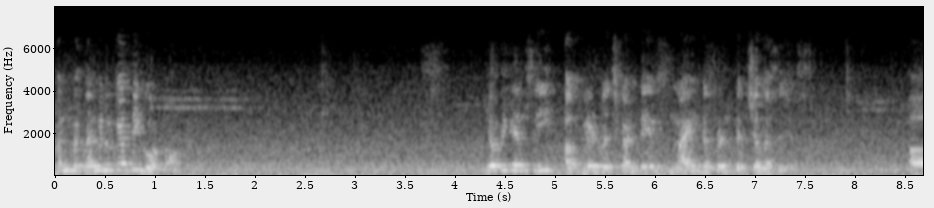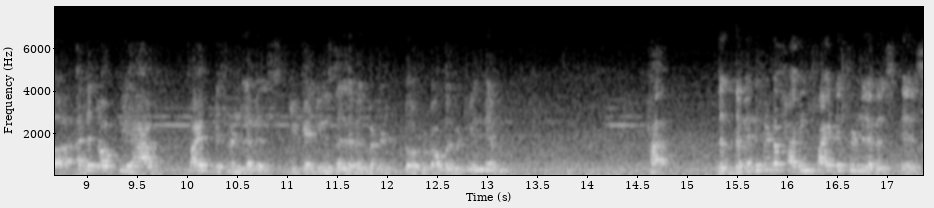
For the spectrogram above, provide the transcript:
When we, when we look at the GoTalk, here we can see a grid which contains nine different picture messages. Uh, at the top we have five different levels. You can use the level button to, to toggle between them. Ha the, the benefit of having five different levels is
